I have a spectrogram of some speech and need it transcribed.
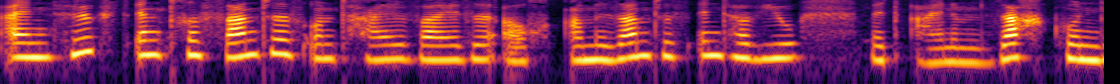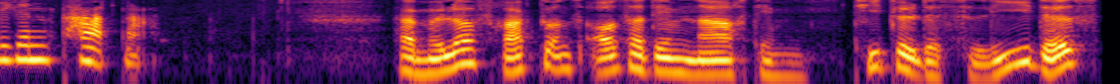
ein höchst interessantes und teilweise auch amüsantes Interview mit einem sachkundigen Partner. Herr Müller fragte uns außerdem nach dem Titel des Liedes,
